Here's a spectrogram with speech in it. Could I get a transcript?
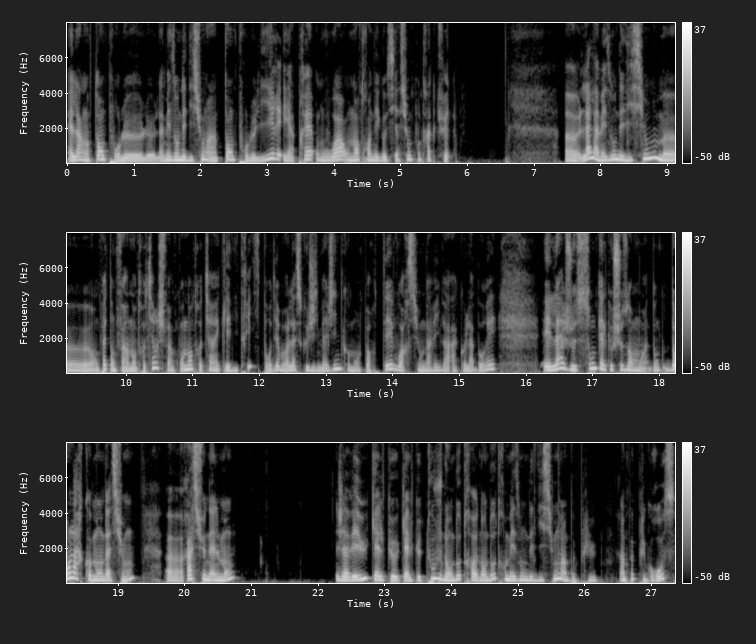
elle a un temps pour le, la maison d'édition a un temps pour le lire, et après on voit, on entre en négociation contractuelle. Euh, là, la maison d'édition, en fait, on fait un entretien, je fais un entretien avec l'éditrice pour dire, voilà ce que j'imagine, comment porter, voir si on arrive à collaborer. Et là, je sens quelque chose en moi. Donc, dans la recommandation, euh, rationnellement, j'avais eu quelques, quelques touches dans d'autres, dans d'autres maisons d'édition un peu plus, un peu plus grosses.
